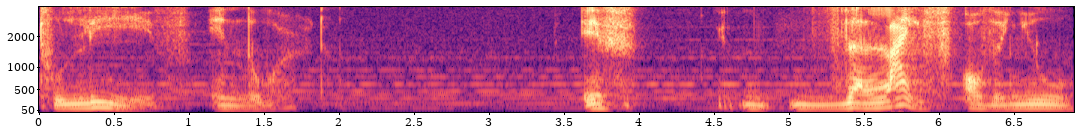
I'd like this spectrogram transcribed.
to live in the word if the life of the new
